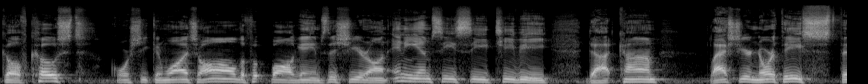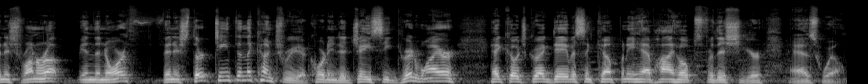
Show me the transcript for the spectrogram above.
Gulf Coast. Of course, you can watch all the football games this year on NEMCCTV.com. Last year, Northeast finished runner up in the North finished 13th in the country, according to JC Gridwire. Head coach Greg Davis and company have high hopes for this year as well.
